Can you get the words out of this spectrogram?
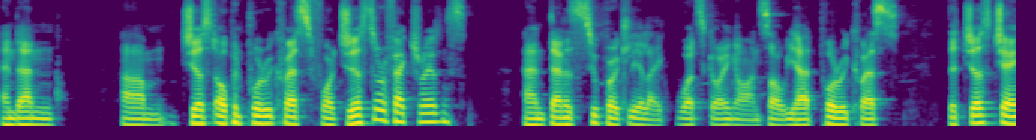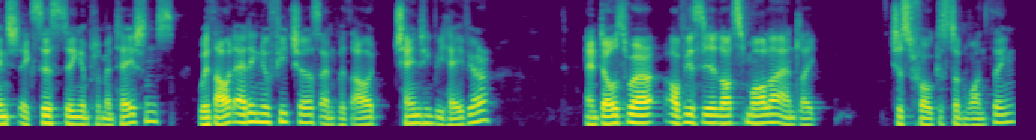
and then um, just open pull requests for just the refactorings. And then it's super clear like what's going on. So we had pull requests that just changed existing implementations without adding new features and without changing behavior. And those were obviously a lot smaller and like just focused on one thing.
